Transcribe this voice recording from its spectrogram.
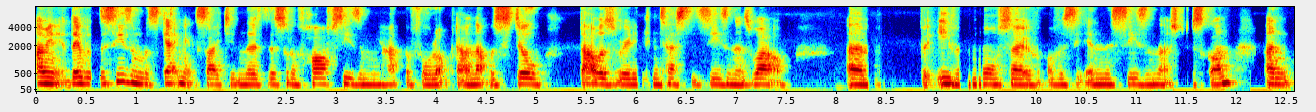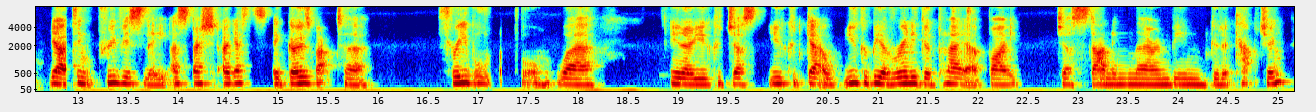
I mean, they were the season was getting exciting. The the sort of half season we had before lockdown that was still that was really contested season as well. Um, but even more so obviously in this season that's just gone and yeah i think previously especially i guess it goes back to three ball football where you know you could just you could get you could be a really good player by just standing there and being good at catching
